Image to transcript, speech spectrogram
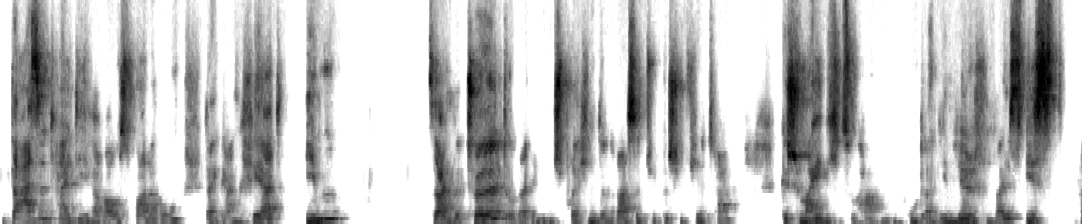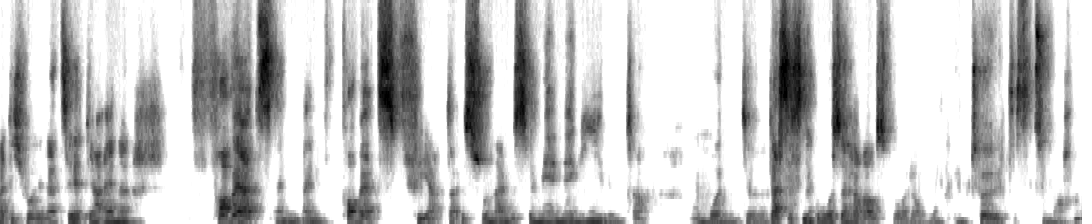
da sind halt die Herausforderungen, dein Gangpferd im, sagen wir, Tölt oder im entsprechenden rassetypischen Viertag geschmeidig zu haben gut an den Hilfen, weil es ist, hatte ich vorhin erzählt, ja eine Vorwärts, ein, ein Vorwärtspferd. Da ist schon ein bisschen mehr Energie hinter. Mhm. Und äh, das ist eine große Herausforderung, im Tölt das zu machen.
